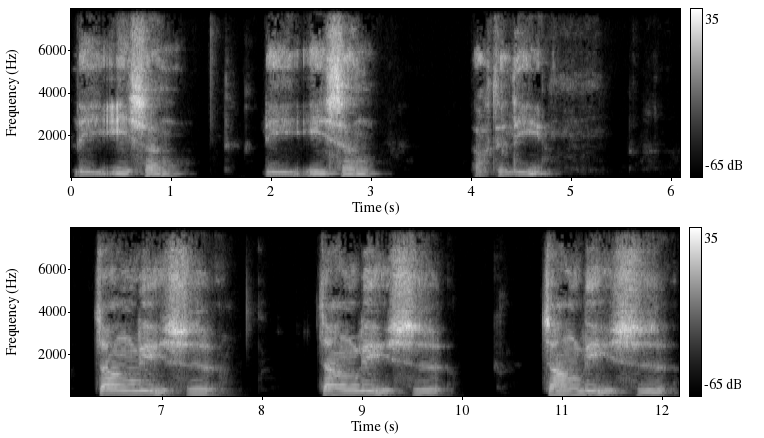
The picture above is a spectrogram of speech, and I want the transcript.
李医生。李医生，Dr. 李，张律师，张律师，张律师，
